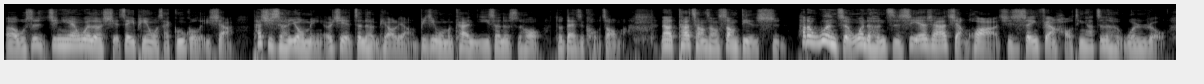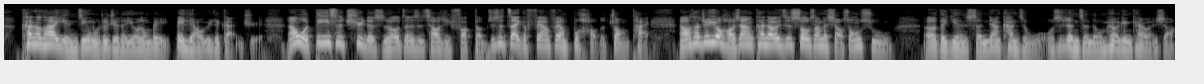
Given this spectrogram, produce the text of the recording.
呃，我是今天为了写这一篇，我才 Google 了一下。 她其实很有名，而且真的很漂亮。毕竟我们看医生的时候都戴着口罩嘛。那他常常上电视，他的问诊问的很仔细，而且他讲话其实声音非常好听，他真的很温柔。看到他的眼睛，我就觉得有种被被疗愈的感觉。然后我第一次去的时候，真的是超级 fucked up，就是在一个非常非常不好的状态。然后他就用好像看到一只受伤的小松鼠。呃的眼神那样看着我，我是认真的，我没有跟你开玩笑。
